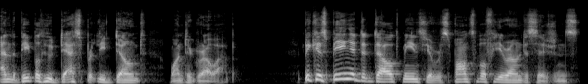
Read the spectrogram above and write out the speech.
and the people who desperately don't want to grow up. Because being an adult means you're responsible for your own decisions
